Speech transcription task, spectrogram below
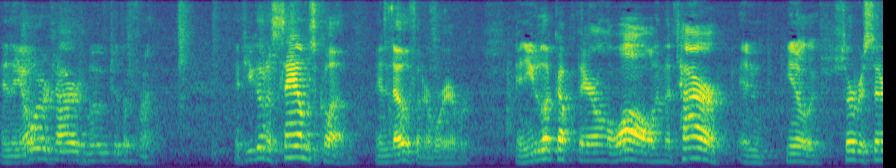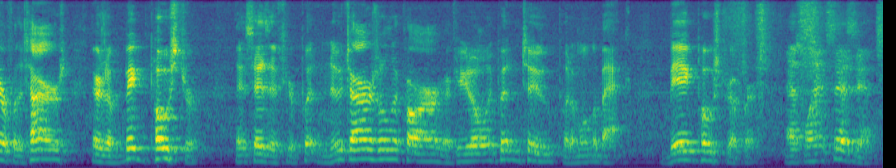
and the older tires moved to the front. If you go to Sam's Club in Dothan or wherever, and you look up there on the wall in the tire, and you know, the service center for the tires, there's a big poster that says if you're putting new tires on the car, if you're only putting two, put them on the back. Big poster up there. That's why it says that.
